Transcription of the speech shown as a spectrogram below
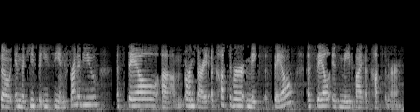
So in the case that you see in front of you, a sale, um, or I'm sorry, a customer makes a sale. A sale is made by a customer.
